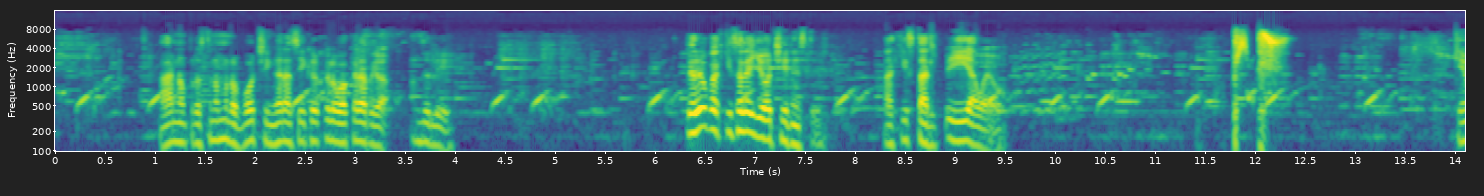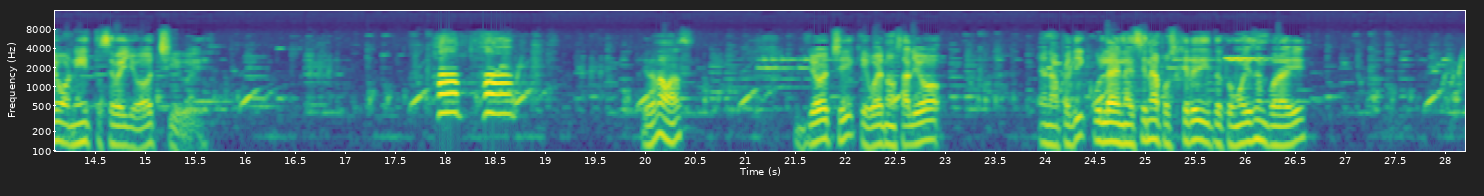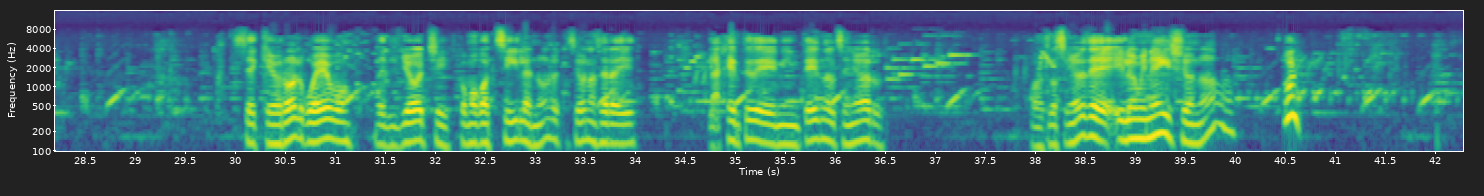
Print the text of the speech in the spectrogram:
Ah, no, pero este no me lo puedo chingar así. Creo que lo voy a quedar arriba. Ándale. Creo que aquí sale Yoshi en este. Aquí está el pía, huevo. Qué bonito se ve Yoshi, güey. Mira nada más. Yoshi, que bueno, salió en la película, en la escena post crédito, como dicen por ahí. Se quebró el huevo del Yoshi, como Godzilla, ¿no? Lo quisieron hacer ahí. La gente de Nintendo, el señor. Pues los señores de Illumination, ¿no? ¡Uy!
